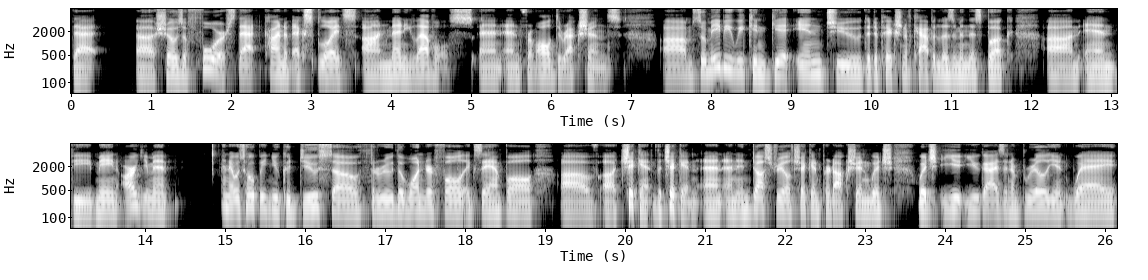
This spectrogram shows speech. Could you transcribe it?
that uh, shows a force that kind of exploits on many levels and and from all directions. Um, so maybe we can get into the depiction of capitalism in this book um, and the main argument and I was hoping you could do so through the wonderful example of uh, chicken, the chicken, and, and industrial chicken production, which which you, you guys in a brilliant way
